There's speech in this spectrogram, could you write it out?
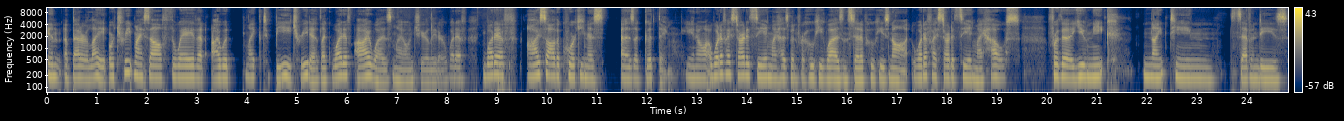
in a better light or treat myself the way that I would like to be treated? Like what if I was my own cheerleader? What if what if I saw the quirkiness as a good thing? You know, what if I started seeing my husband for who he was instead of who he's not? What if I started seeing my house for the unique 1970s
